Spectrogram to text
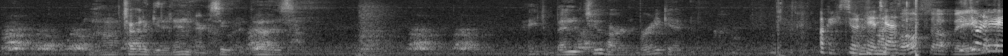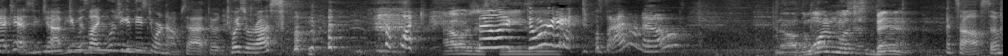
Well, I'll try to get it in there and see what it does. To bend it too hard and break it. Okay, he's doing a fantastic. close-up, He's doing a fantastic job. He was like, "Where'd you get these doorknobs at? They're Toys R Us." Like, I was just they're like door handles. I don't know. No, the one was just bent. That's awesome.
